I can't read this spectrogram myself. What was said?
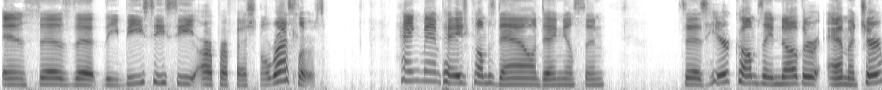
and says that the BCC are professional wrestlers. Hangman Page comes down. Danielson says, Here comes another amateur.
